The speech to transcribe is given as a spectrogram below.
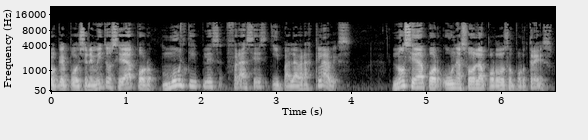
porque el posicionamiento se da por múltiples frases y palabras claves. No se da por una sola, por dos o por tres.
